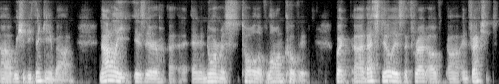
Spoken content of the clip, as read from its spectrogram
uh, we should be thinking about. Not only is there a, an enormous toll of long COVID, but uh, that still is the threat of uh, infections,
